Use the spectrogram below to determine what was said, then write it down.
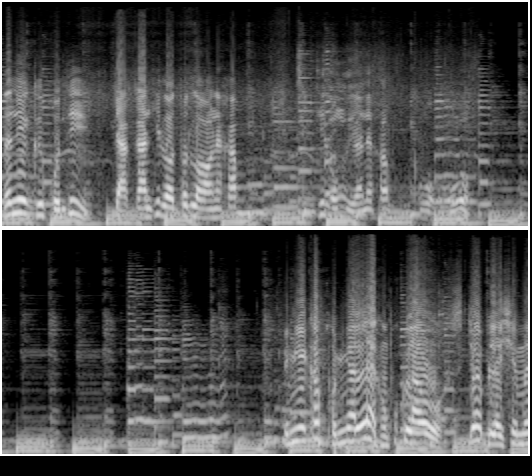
และนี่คือผลที่จากการที่เราทดลองนะครับ สิ่งที่หลงเหลือนะครับ โอ้โห เป็นไงครับผลงานแรกของพวกเราสุดยอดไปเลยใช่ไหม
